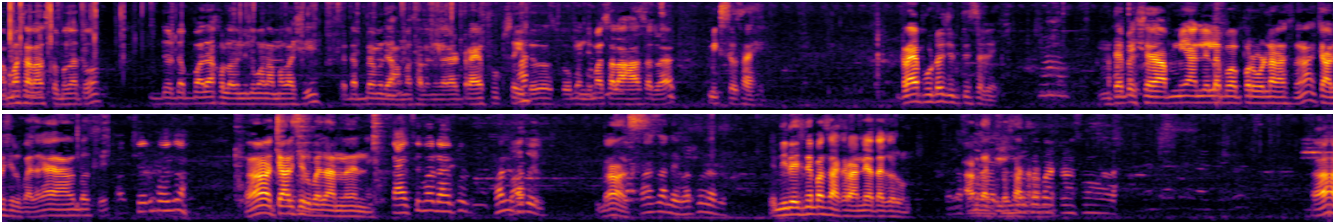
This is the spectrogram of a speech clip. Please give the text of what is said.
हा मसाला असतो बघा तो. जो डब्बा दाखवला मी तुम्हाला मगाशी त्या डब्यामध्ये हा मसाला निघाला. ड्रायफ्रूट सहितच असतो. म्हणजे मसाला हा सगळा मिक्सच आहे. ड्रायफ्रूटच आहेत ते सगळे. मग त्यापेक्षा मी आणलेला ब- परवडणार असतं ना चारशे रुपयाचा. काय आणत बसले? रुपयाचा? हा चारशे रुपयाचा आणला त्यांनी. चारशे रुपये ड्रायफ्रूट बस. बस झाले भरपूर झाले. हे निलेशने पण साखर आणली आता घरून. अर्धा किलो साखर आणली. ट्रान्सफर मारा. हा?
